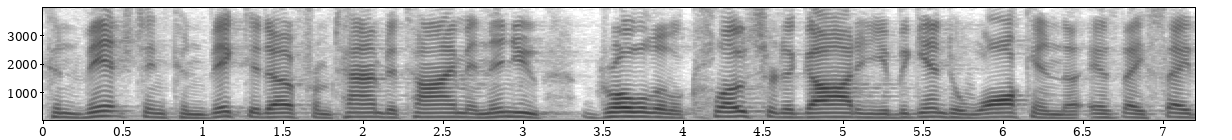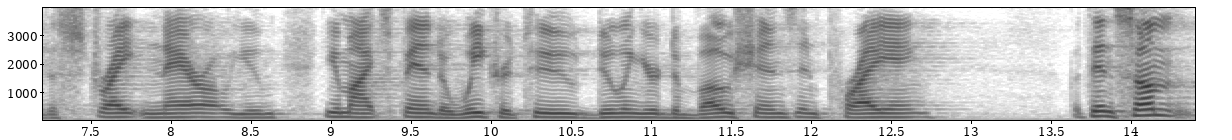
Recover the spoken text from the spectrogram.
convinced and convicted of from time to time, and then you grow a little closer to God and you begin to walk in the, as they say, the straight and narrow. You, you might spend a week or two doing your devotions and praying, but then some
